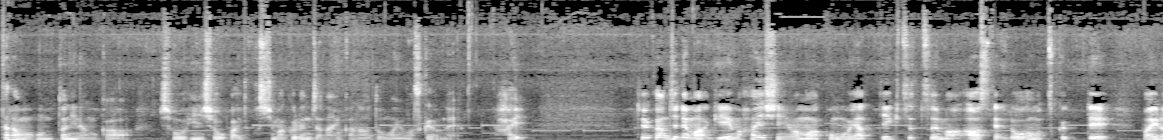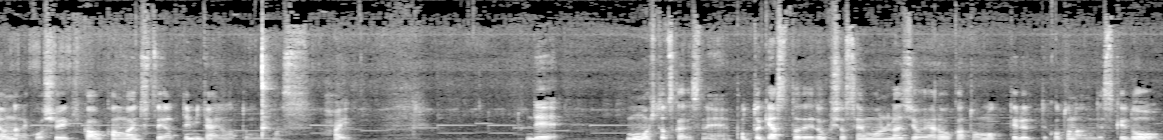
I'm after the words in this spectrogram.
たらもう本当になんか商品紹介とかしまくるんじゃないかなと思いますけどね。はい。という感じでまあゲーム配信はまあ今後もやっていきつつ、まあ、合わせて動画も作って、まあ、いろんなねこう収益化を考えつつやってみたいなと思います。はい。でもう一つがですねポッドキャストで読書専門ラジオをやろうかと思ってるってことなんですけど、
